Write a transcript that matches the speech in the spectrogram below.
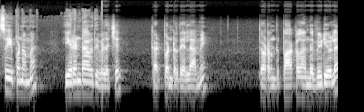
ஸோ இப்போ நம்ம இரண்டாவது விளைச்சல் கட் பண்ணுறது எல்லாமே தொடர்ந்து பார்க்கலாம் இந்த வீடியோவில்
